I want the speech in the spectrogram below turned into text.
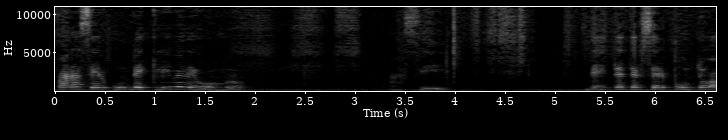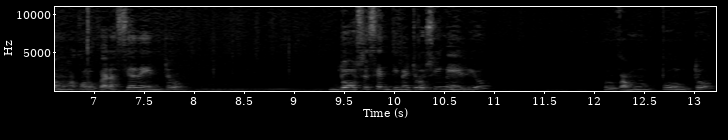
para hacer un declive de hombro de este tercer punto vamos a colocar hacia adentro 12 centímetros y medio. Colocamos un punto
